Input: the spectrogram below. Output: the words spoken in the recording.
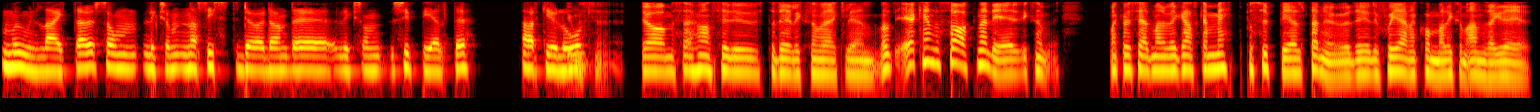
moonlightar som liksom nazistdödande liksom superhjälte. Arkeolog. Ja, men så här, hur han ser ut och det är liksom verkligen... Jag kan ändå sakna det. Liksom, man kan väl säga att man är väl ganska mätt på superhjältar nu och det, det får gärna komma liksom andra grejer.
